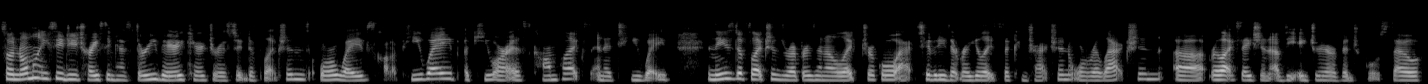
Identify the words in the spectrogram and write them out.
So a normal ECG tracing has three very characteristic deflections or waves called a P wave, a QRS complex, and a T wave. And these deflections represent electrical activity that regulates the contraction or relaxation, uh, relaxation of the atria or ventricles. So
